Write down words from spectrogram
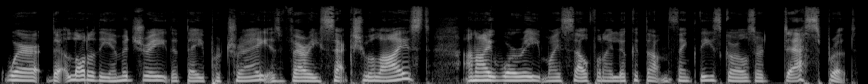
where the, a lot of the imagery that they portray is very sexualized. And I worry myself when I look at that and think these girls are desperate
